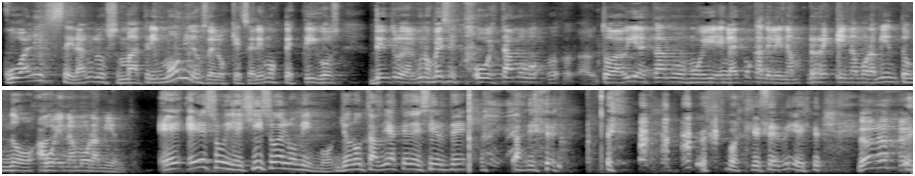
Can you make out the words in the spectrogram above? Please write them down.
cuáles serán los matrimonios de los que seremos testigos dentro de algunos meses o estamos todavía estamos muy en la época del enamoramiento No, a- o enamoramiento. E- Eso y hechizo es lo mismo. Yo no sabría qué decirte. ¿Por qué se ríe? No, no.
